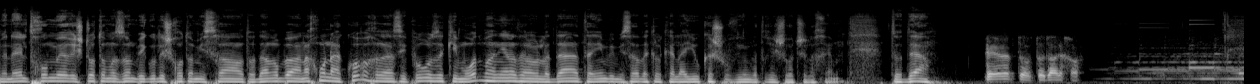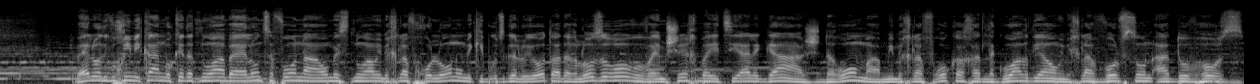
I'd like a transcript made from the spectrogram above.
מנהל תחום רשתות המזון באיגוד לשכות המסחר, תודה רבה. אנחנו נעקוב אחרי הסיפור הזה, כי מאוד מעניין אותנו לדעת האם במשרד הכלכלה יהיו קשובים לדרישות שלכם. תודה. ערב טוב, תודה לך. ואלו הדיווחים מכאן, מוקד התנועה באיילון צפונה, עומס תנועה ממחלף חולון ומקיבוץ גלויות עד ארלוזורוב, ובהמשך ביציאה לגעש, דרומה, ממחלף רוקח עד לגוארדיה וממחלף וולפסון עד דוב הוז.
